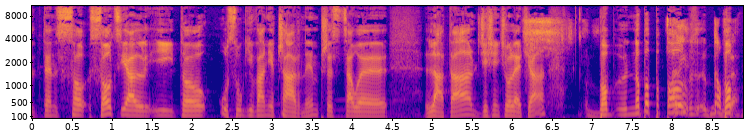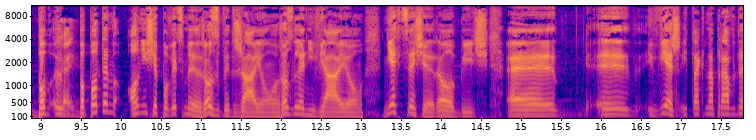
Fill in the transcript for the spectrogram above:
y, ten so, socjal i to usługiwanie czarnym przez całe lata, dziesięciolecia, bo, no bo, bo, bo, bo, bo, okay. bo, potem oni się powiedzmy rozwydrzają, rozleniwiają, nie chce się robić. E, wiesz, i tak naprawdę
